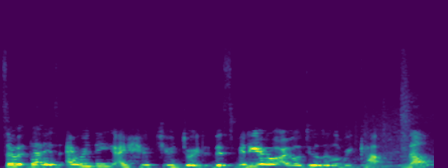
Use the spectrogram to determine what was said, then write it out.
So that is everything. I hope you enjoyed this video. I will do a little recap now.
